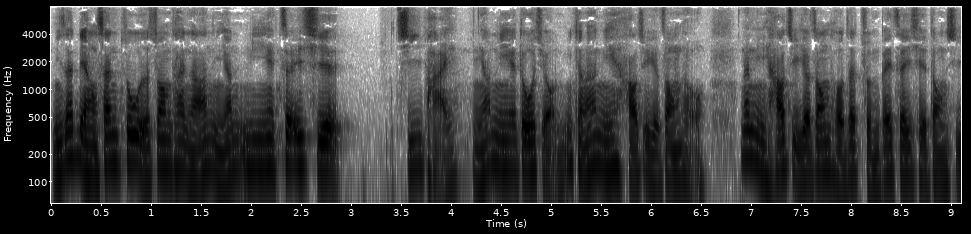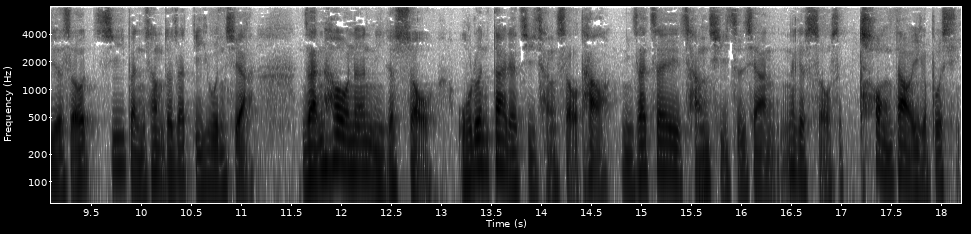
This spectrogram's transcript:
你在两三度的状态，然后你要捏这一些鸡排，你要捏多久？你可能要捏好几个钟头。那你好几个钟头在准备这一些东西的时候，基本上都在低温下。然后呢，你的手无论戴了几层手套，你在这一长期之下，那个手是痛到一个不行，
